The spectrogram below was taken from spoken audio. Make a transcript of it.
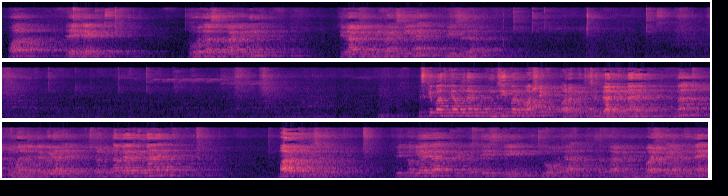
और एक एक दो हज़ार सत्रह के दिन चिराग की कितनी ड्राइंग्स की है बीस हज़ार इसके बाद क्या बोला है? पूंजी पर वार्षिक बारह प्रतिशत ब्याज कितना है। कितना जो मान जो कैपिटल है उस पर कितना ब्याज कितना है बारह प्रतिशत ये कभी आएगा इकतीस तीन दो हज़ार सत्रह के दिन वर्ष के अंत में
